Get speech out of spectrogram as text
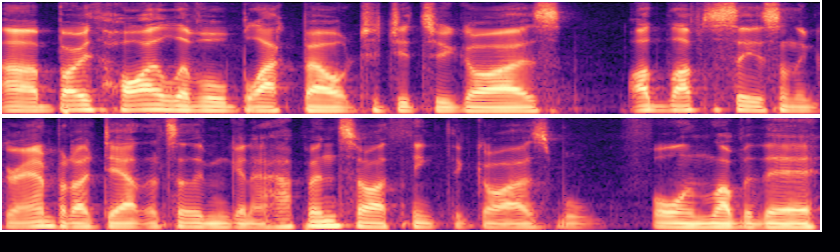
Uh, both high level black belt jiu jitsu guys. I'd love to see this on the ground, but I doubt that's even going to happen. So I think the guys will fall in love with their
